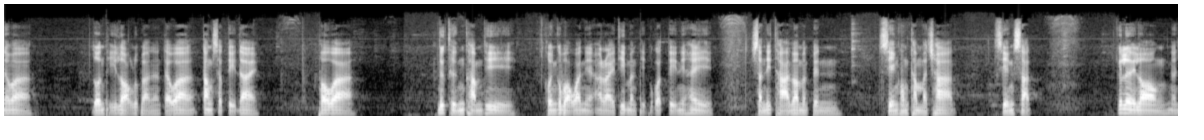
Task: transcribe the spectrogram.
นะว่า โดนผีหลอกหรือเปล่านะ แต่ว่าตั้งสติได้ เพราะว่านึกถึงคำที่คนก็บอกว่าเนี่ยอะไรที่มันผิดปกตินี่ให้สันนิษฐานว่ามันเป็น เสียงของธรรมชาติ เสียงสัตว์ ก็เลยลองนะ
